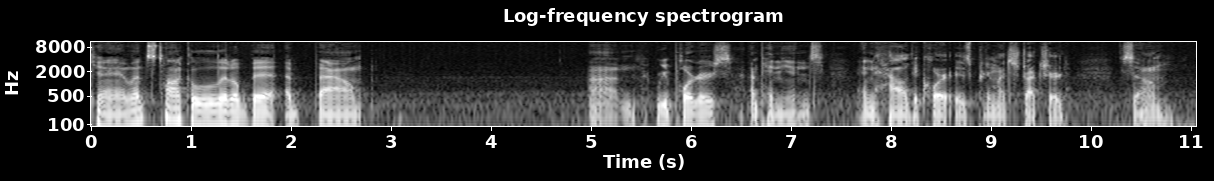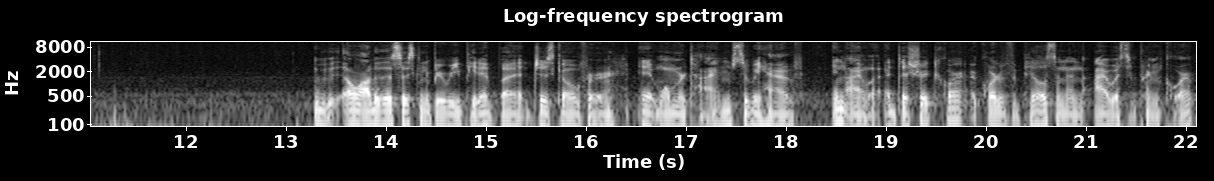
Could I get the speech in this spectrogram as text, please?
Okay, let's talk a little bit about um, reporters' opinions and how the court is pretty much structured. So, a lot of this is going to be repeated, but just go over it one more time. So, we have in Iowa a district court, a court of appeals, and then the Iowa Supreme Court.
